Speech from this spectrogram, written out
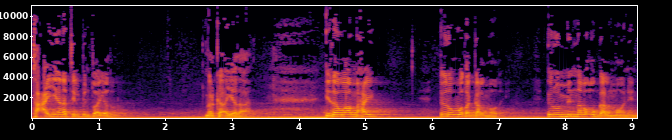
tacayanat ilbintu ayaduna marka ayada ah. Idan waa maxay? Inuu u wada galmooday. Inuu midnaba u galmoonin.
